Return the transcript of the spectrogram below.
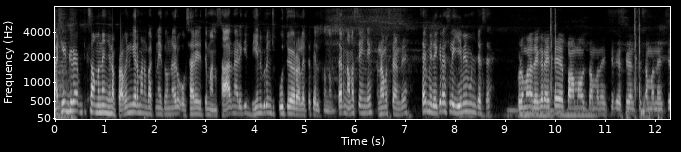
మెటల్ గ్రాఫ్ట్కి సంబంధించిన ప్రవీణ్ గారు మన పక్కన అయితే ఉన్నారు. ఒకసారి అయితే మన సార్ని అడిగి దీని గురించి పూర్తి వివరాలు అయితే తెలుసుకుందాం. సార్ నమస్తే అండి. నమస్తే అండి. సార్ మీ దగ్గర అసలు ఏమేమి ఉంటాయి సార్? ఇప్పుడు మన దగ్గర అయితే ఫామ్ హౌస్ సంబంధించి రెసిడెన్సీ సంబంధించి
